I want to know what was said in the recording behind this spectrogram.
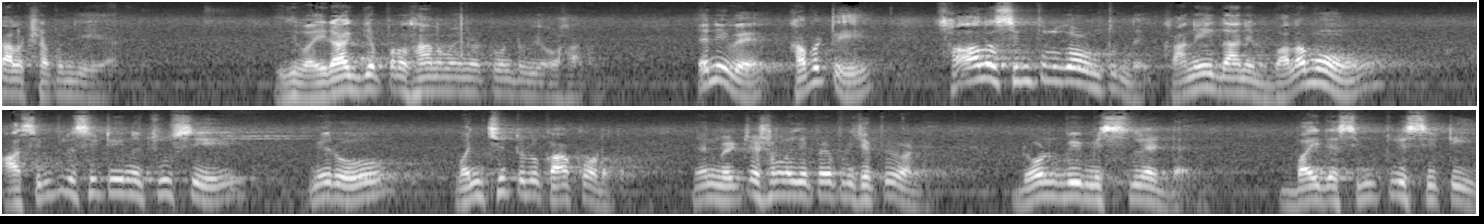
కాలక్షేపం చేయాలి. ఇది వైరాగ్య ప్రధానమైనటువంటి వ్యవహారం. ఎనీవే కాబట్టి చాలా సింపుల్గా ఉంటుంది. కానీ దాని బలము ఆ సింప్లిసిటీని చూసి మీరు వంచితులు కాకూడదు. నేను మెడిటేషన్లో చెప్పేప్పుడు చెప్పేవాడిని. Don't be misled by the simplicity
